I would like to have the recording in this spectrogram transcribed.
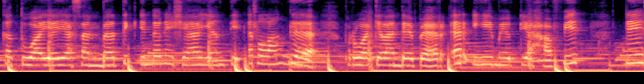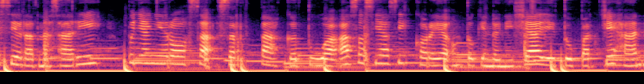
Ketua Yayasan Batik Indonesia Yanti Erlangga, perwakilan DPR RI Mutia Hafid, Desi Ratnasari, penyanyi Rosa, serta Ketua Asosiasi Korea untuk Indonesia yaitu Park Jae-han,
